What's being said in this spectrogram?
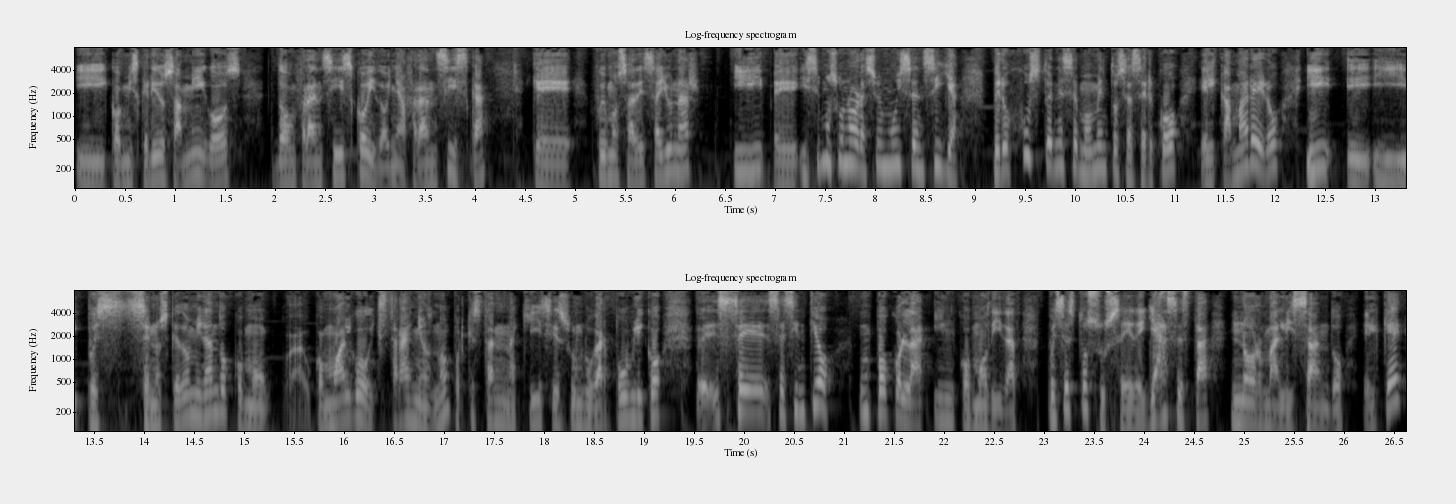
y con mis queridos amigos, don Francisco y doña Francisca, que fuimos a desayunar y eh, hicimos una oración muy sencilla, pero justo en ese momento se acercó el camarero y, y, pues se nos quedó mirando como, como algo extraños, ¿no? ¿Por qué están aquí si es un lugar público? Eh, se, se sintió un poco la incomodidad. Pues esto sucede, ya se está normalizando. ¿El qué?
